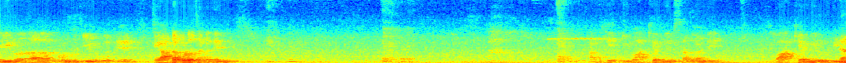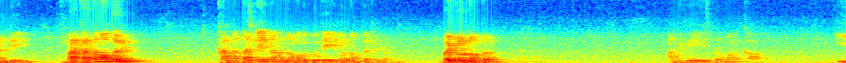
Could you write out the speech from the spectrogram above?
బీరోతాలో కొడుకు తీయకపోతే ఈ అత్త కూడా సంగతి ఏంటి? అందుకే ఈ వాక్యం మీరు చదవండి వాక్యం మీరు వినండి. మనకు అర్థమవుతుంది కన్న తల్లే నన్ను నమ్మకపోతే ఎవరు నమ్ముతారు చెప్పండి? బయట వాళ్ళు నమ్ముతారు? అందుకే యేసు ప్రభు మనకు కావాలి. ఈ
